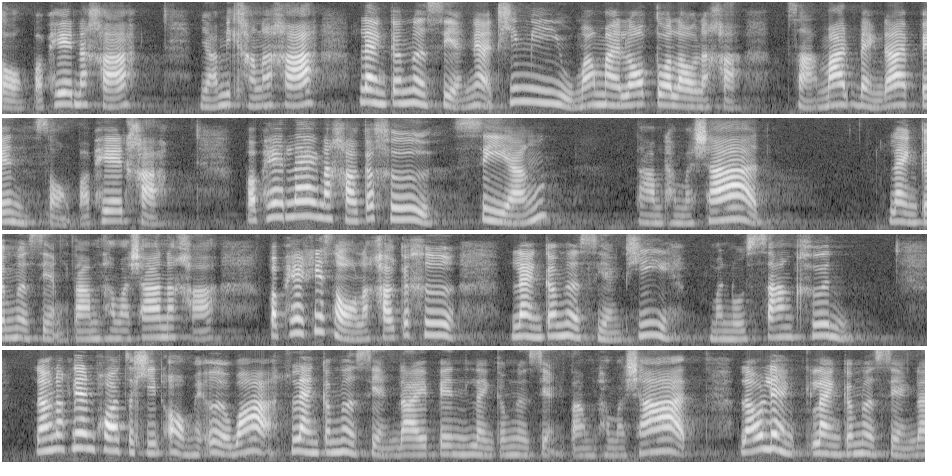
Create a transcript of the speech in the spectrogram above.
2 ประเภทนะคะย้ำอีกครั้งนะคะ แหล่งกำเนิดเสียงเนี่ยที่มีอยู่มากมายรอบตัวเรานะคะ สามารถแบ่งได้เป็น 2 ประเภทค่ะ ประเภทแรกนะคะก็คือ เสียง ตามธรรมชาติ แหล่งกำเนิดเสียงตามธรรมชาตินะคะ ประเภทที่ 2 นะคะก็คือ แหล่งกำเนิดเสียงที่มนุษย์สร้างขึ้น แล้วนักเรียนพอจะคิดออกไหมเอ่ยว่า แหล่งกำเนิดเสียงใดเป็นแหล่งกำเนิดเสียงตามธรรมชาติ แล้วแหล่งแหล่งกำเนิดเสียงใด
